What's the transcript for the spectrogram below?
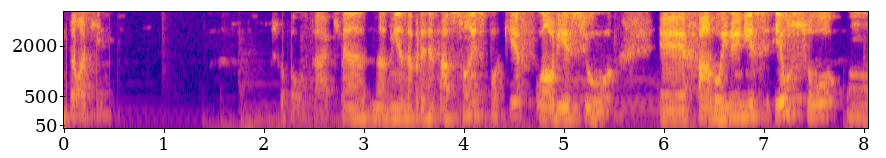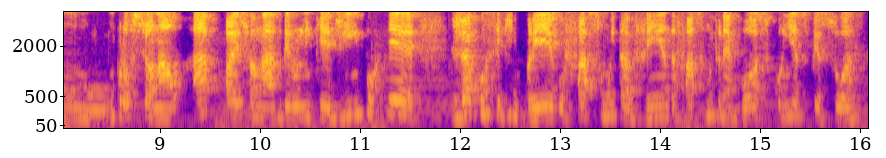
Então aqui Deixa eu voltar aqui nas, nas minhas apresentações, porque o Maurício é, falou no início, eu sou um, um, profissional apaixonado pelo LinkedIn, porque já consegui emprego, faço muita venda, faço muito negócio, conheço pessoas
